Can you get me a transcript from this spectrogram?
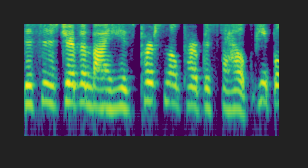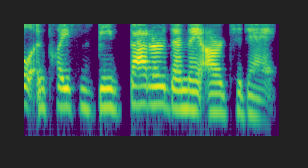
This is driven by his personal purpose to help people and places be better than they are today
